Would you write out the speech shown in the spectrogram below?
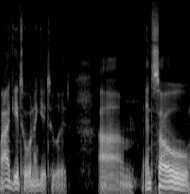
I get to it when I get to it. Um, and so,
